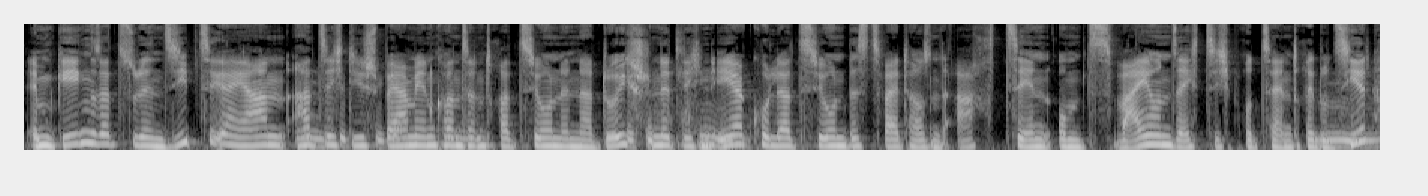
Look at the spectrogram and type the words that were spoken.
Im Gegensatz zu den 70er Jahren hat sich die Spermienkonzentration in der durchschnittlichen Ejakulation bis 2018 um 62 Prozent reduziert. Mhm.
